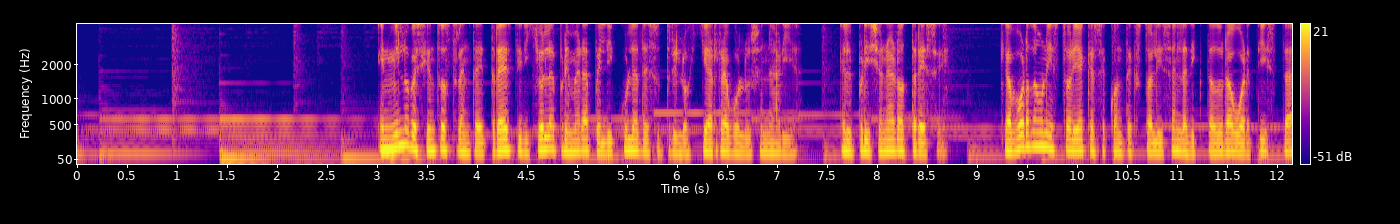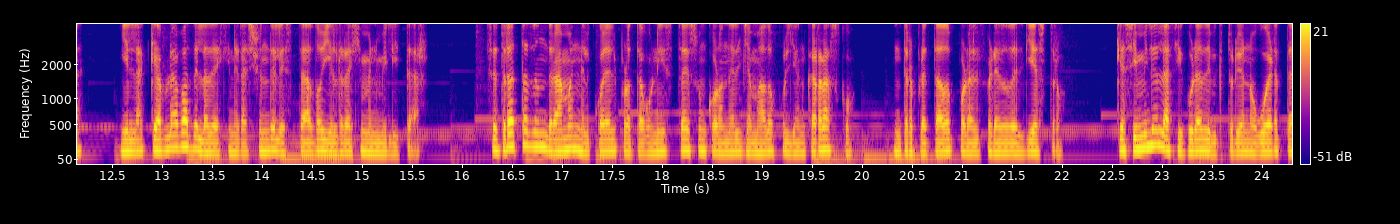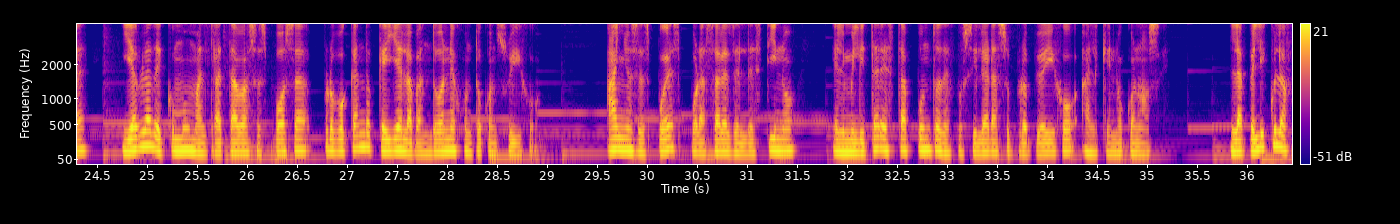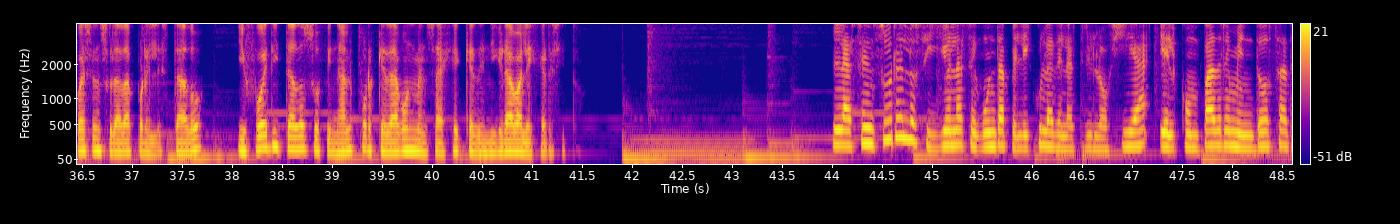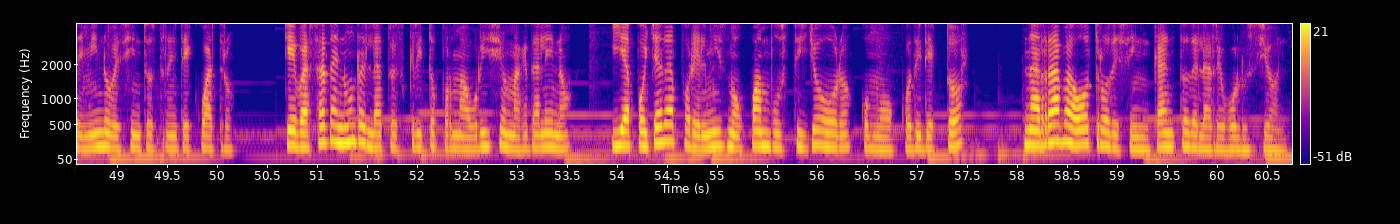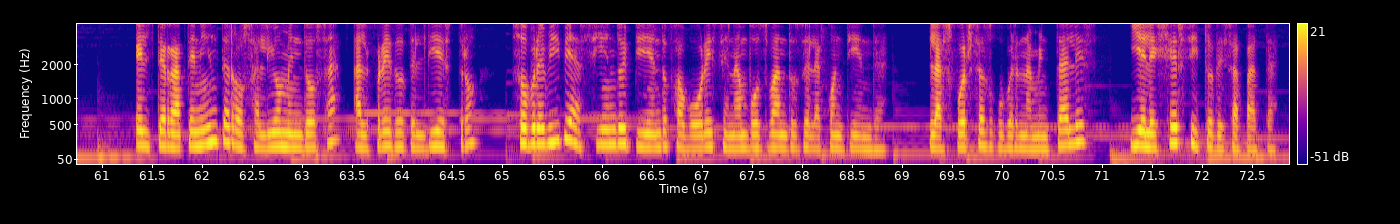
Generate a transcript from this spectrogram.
En 1933 dirigió la primera película de su trilogía revolucionaria, El prisionero 13, que aborda una historia que se contextualiza en la dictadura huertista y en la que hablaba de la degeneración del Estado y el régimen militar. Se trata de un drama en el cual el protagonista es un coronel llamado Julián Carrasco, interpretado por Alfredo del Diestro, que asimila la figura de Victoriano Huerta y habla de cómo maltrataba a su esposa, provocando que ella la abandone junto con su hijo. Años después, por azares del destino, el militar está a punto de fusilar a su propio hijo al que no conoce. La película fue censurada por el Estado y fue editado su final porque daba un mensaje que denigraba al ejército. La censura lo siguió en la segunda película de la trilogía El compadre Mendoza de 1934, que basada en un relato escrito por Mauricio Magdaleno y apoyada por el mismo Juan Bustillo Oro como codirector, narraba otro desencanto de la revolución. El terrateniente Rosalío Mendoza, Alfredo del Diestro, sobrevive haciendo y pidiendo favores en ambos bandos de la contienda, las fuerzas gubernamentales y el ejército de Zapata.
